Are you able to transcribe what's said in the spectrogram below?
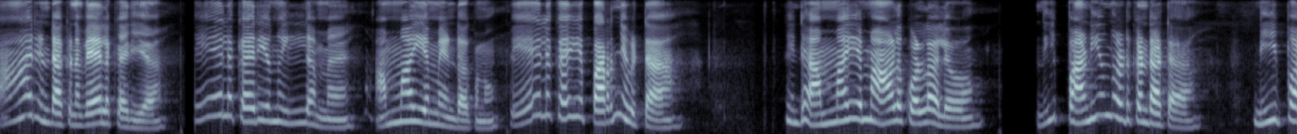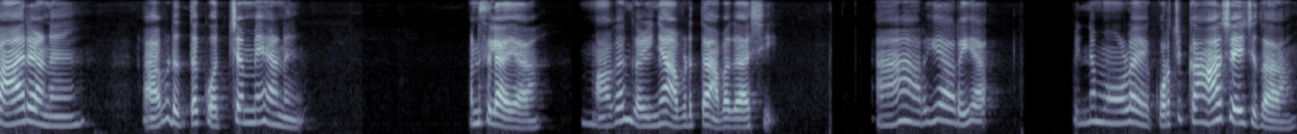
ആരുണ്ടാക്കണേ? വേലക്കാരിയാ? വേലക്കാരിയൊന്നും ഇല്ലമ്മേ അമ്മായി അമ്മ ഉണ്ടാക്കണു. വേലക്കാരിയെ പറഞ്ഞു വിട്ടാ. നിന്റെ അമ്മായിയമ്മ ആൾ കൊള്ളാലോ. നീ പണിയൊന്നും എടുക്കണ്ടാട്ടാ. നീ ഇപ്പോൾ ആരാണ്? അവിടുത്തെ കൊച്ചമ്മയാണ്. മനസ്സിലായ? മകൻ കഴിഞ്ഞ അവിടുത്തെ അവകാശി. ആ അറിയാം അറിയാം. പിന്നെ മോളെ കുറച്ച് കാശ് അയച്ചതാ.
